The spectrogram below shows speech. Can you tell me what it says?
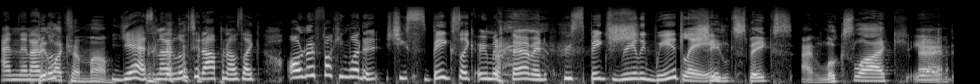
and then A I bit looked, like her mum. Yes, and then I looked it up and I was like, oh no, fucking wonder she speaks like Uma Thurman, who speaks really weirdly. She speaks and looks like Yeah. and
